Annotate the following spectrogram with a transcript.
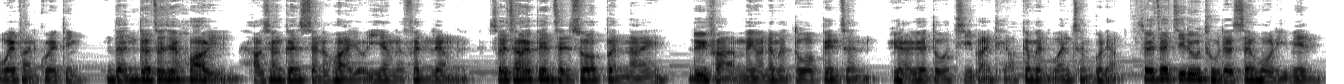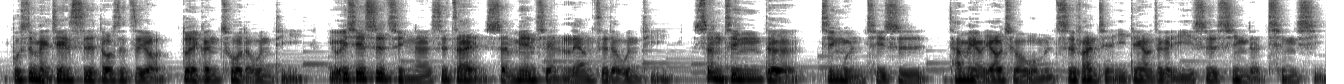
违反规定。人的这些话语好像跟神的话有一样的分量了，所以才会变成说，本来律法没有那么多，变成越来越多，几百条根本完成不了。所以在基督徒的生活里面，不是每件事都是只有对跟错的问题，有一些事情呢是在神面前良知的问题。圣经的经文其实它没有要求我们吃饭前一定要这个仪式性的清洗。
